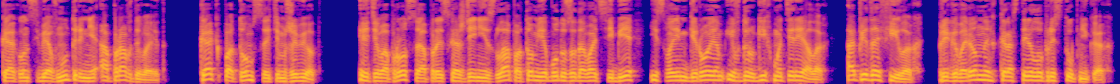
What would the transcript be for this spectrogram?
как он себя внутренне оправдывает, как потом с этим живет. Эти вопросы о происхождении зла потом я буду задавать себе и своим героям и в других материалах, о педофилах, приговоренных к расстрелу преступниках,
